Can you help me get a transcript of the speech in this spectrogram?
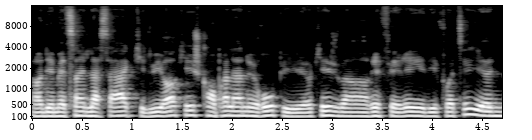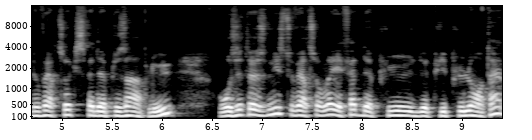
un des médecins de la SAC qui lui, OK, je comprends la neuro, puis OK, je vais en référer des fois. Tu sais, il y a une ouverture qui se fait de plus en plus. Aux États-Unis, cette ouverture-là est faite depuis, depuis plus longtemps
